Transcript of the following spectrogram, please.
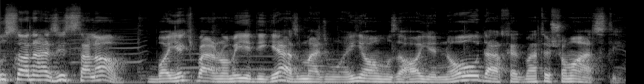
دوستان عزیز سلام. با یک برنامه دیگه از مجموعه آموزه های نو در خدمت شما هستیم.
